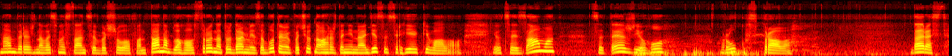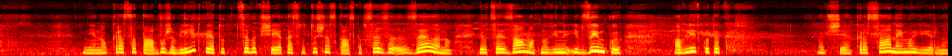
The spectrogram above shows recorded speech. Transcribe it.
Набережна восьмой станции Большого фонтана благоустроена трудами и заботами почетного гражданина Одеси Сергія Ківалова. І оцей замок це теж його рук справа. Да, Растя? Ні, ну красота. Боже, влітку я тут це взагалі якась точна сказка. Все зелено. І оцей замок, ну він і взимку, а влітку так взагалі краса неймовірна.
